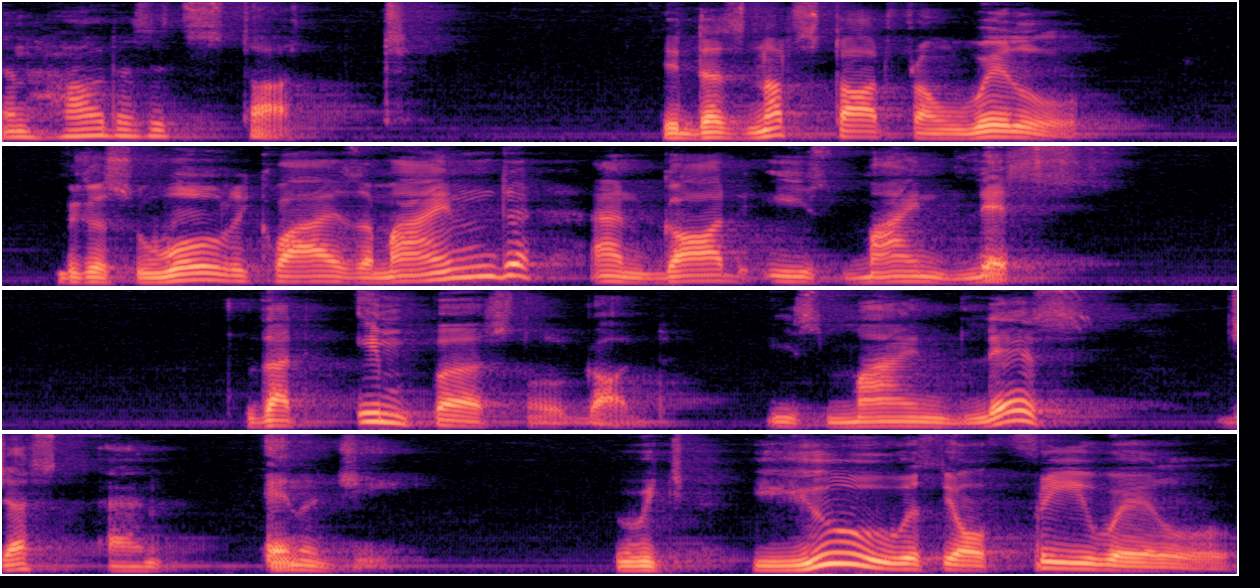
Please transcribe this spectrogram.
And how does it start? It does not start from will, because will requires a mind, and God is mindless. That impersonal God is mindless, just an energy, which you, with your free will,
